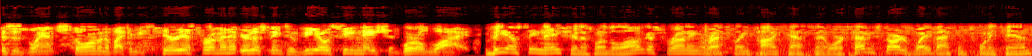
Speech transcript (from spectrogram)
This is Lance Storm, and if I can be serious for a minute, you're listening to VOC Nation worldwide. VOC Nation is one of the longest running wrestling podcast networks, having started way back in 2010.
